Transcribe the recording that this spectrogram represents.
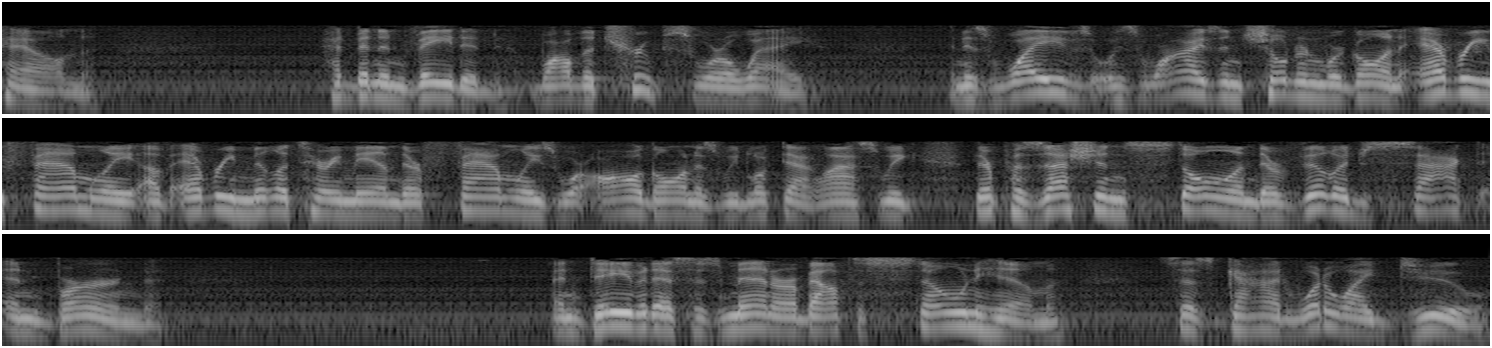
town, had been invaded while the troops were away and his wives, his wives and children were gone. Every family of every military man, their families were all gone, as we looked at last week. Their possessions stolen, their village sacked and burned. And David, as his men are about to stone him, says, God, what do I do?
